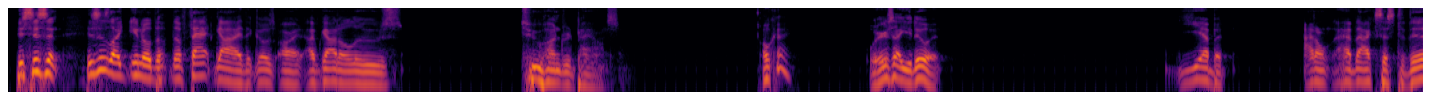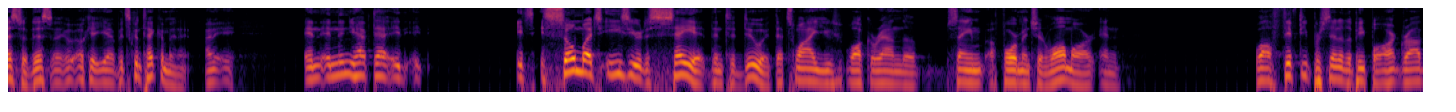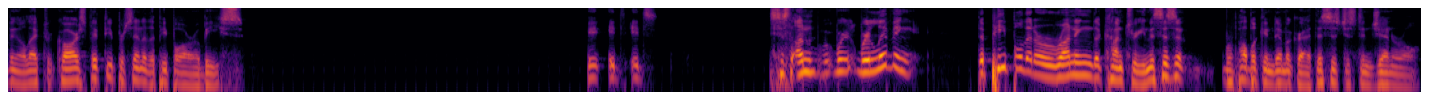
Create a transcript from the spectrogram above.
This isn't this is like, you know, the, the fat guy that goes, All right, I've got to lose two hundred pounds. Okay. Well, here's how you do it. Yeah, but I don't have access to this or this. Okay, yeah, but it's gonna take a minute. I mean and and then you have to have, it, it, it's it's so much easier to say it than to do it. That's why you walk around the same aforementioned Walmart and while 50% of the people aren't driving electric cars, 50% of the people are obese. It, it, it's, it's just, un, we're, we're living, the people that are running the country, and this isn't Republican, Democrat, this is just in general.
